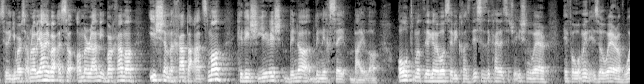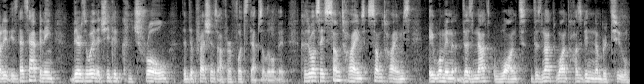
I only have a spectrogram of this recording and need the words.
So the Gemara says, Amarami Barchama Isha Mechapa Atzma Kadesh Yirish Bina Baila. Ultimately, again, I will say because this is the kind of situation where if a woman is aware of what it is that's happening, there's a way that she could control the depressions of her footsteps a little bit. Because I will say sometimes, sometimes a woman does not want does not want husband number two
